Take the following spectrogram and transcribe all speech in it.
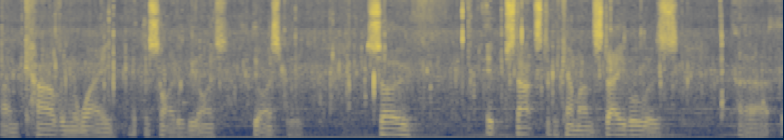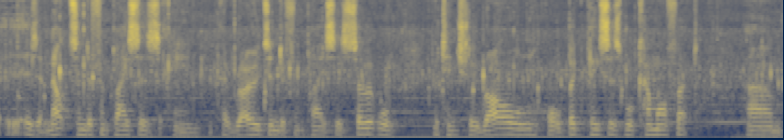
um, carving away at the side of the ice the iceberg. So it starts to become unstable as uh, as it melts in different places and erodes in different places. So it will potentially roll, or big pieces will come off it, um,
